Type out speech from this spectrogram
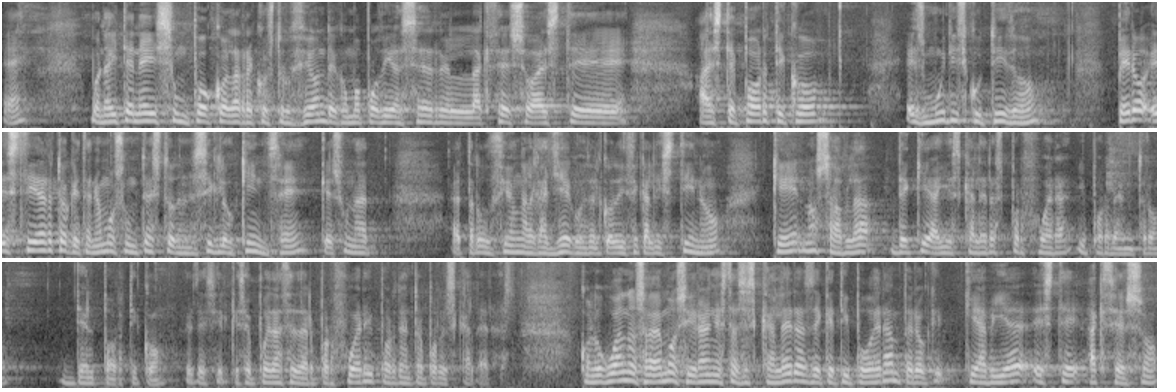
¿eh? Bueno, ahí tenéis un poco la reconstrucción de cómo podía ser el acceso a este, a este pórtico. Es muy discutido, pero es cierto que tenemos un texto del siglo XV, que es una la traducción al gallego del Códice Calistino, que nos habla de que hay escaleras por fuera y por dentro del pórtico, es decir, que se puede acceder por fuera y por dentro por escaleras. Con lo cual no sabemos si eran estas escaleras, de qué tipo eran, pero que, había este acceso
